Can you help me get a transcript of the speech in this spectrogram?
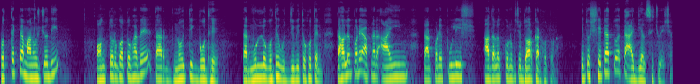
প্রত্যেকটা মানুষ যদি অন্তর্গতভাবে তার নৈতিক বোধে, তার মূল্যবোধে উজ্জীবিত হতেন, তাহলে পরে আপনার আইন, তারপরে পুলিশ, আদালত কোনো কিছু দরকার হতো না। কিন্তু সেটা তো একটা আইডিয়াল সিচুয়েশন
